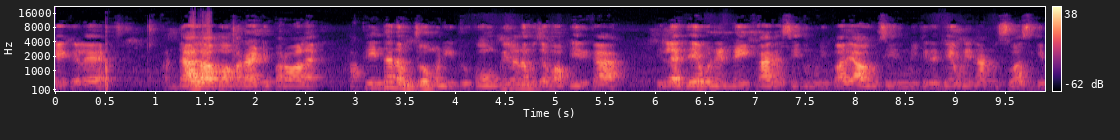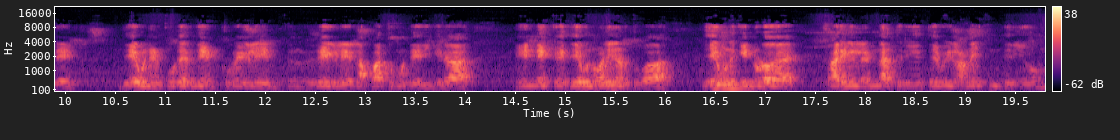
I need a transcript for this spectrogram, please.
கேட்கல. வந்தா லாபம் வராட்டி பரவாயில்ல. அப்படின்னு தான் நம்ம ஜோம் பண்ணிக்கிட்டு இருக்கோம். உண்மையில நம்ம ஜெபம் அப்படி இருக்கா? இல்லை தேவன் என்னைக்காக செய்து முடிப்பார் யாவும் செய்து முடிக்கிற தேவனை நான் விசுவாசிக்கிறேன். தேவன் என் கூட இருந்து என் குறைகளை என் நிறைகளை எல்லாம் பார்த்து கொண்டே இருக்கிறார். என்னைக்கு தேவன் வழி நடத்துவார்? தேவனுக்கு என்னோட காரியங்கள் என்ன தெரியும்? தேவைகள் அனைத்தும் தெரியும்.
